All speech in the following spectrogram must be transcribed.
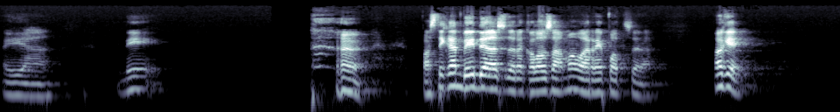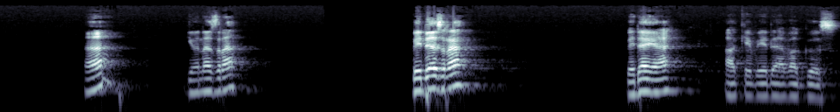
Iya. Ini pastikan beda saudara. Kalau sama wah repot saudara. Oke. Hah? Gimana saudara? Beda saudara? Beda ya? Oke beda bagus.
